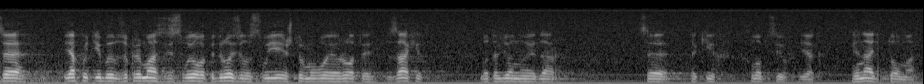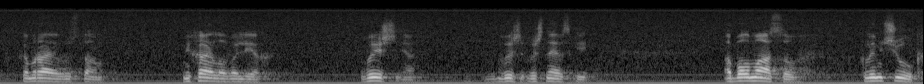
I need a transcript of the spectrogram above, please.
Це я хотів би, зокрема, зі свого підрозділу, своєї штурмової роти Захід, батальйону Айдар. Це таких хлопців, як Геннадій Тома, Хамраєв Рустам, Михайлов Олег, Вишня, Виш- Вишневський, Абалмасов, Климчук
